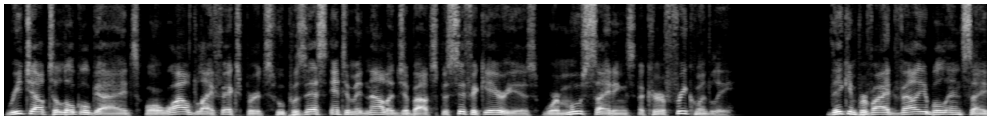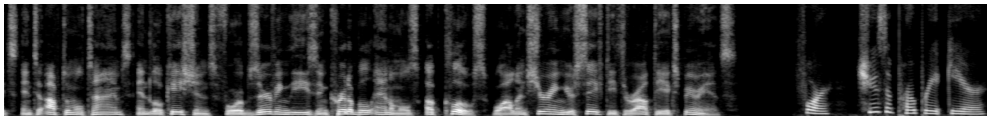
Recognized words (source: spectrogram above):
Reach out to local guides or wildlife experts who possess intimate knowledge about specific areas where moose sightings occur frequently. They can provide valuable insights into optimal times and locations for observing these incredible animals up close while ensuring your safety throughout the experience. 4. Choose appropriate gear.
